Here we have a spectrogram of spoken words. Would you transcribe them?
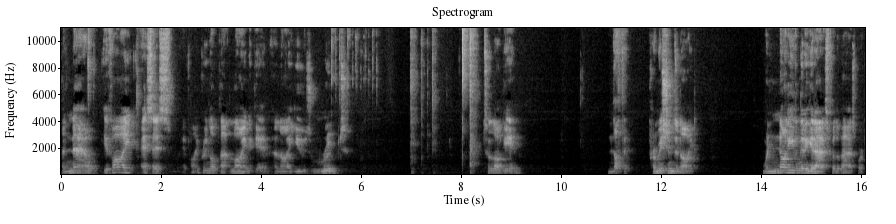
and now if I SS, if I bring up that line again and I use root to log in, nothing. Permission denied. We're not even going to get asked for the password.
